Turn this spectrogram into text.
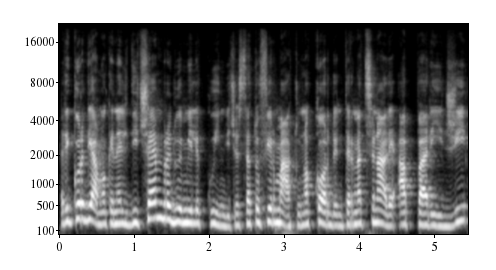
ricordiamo che nel dicembre 2015 è stato firmato un accordo internazionale a Parigi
